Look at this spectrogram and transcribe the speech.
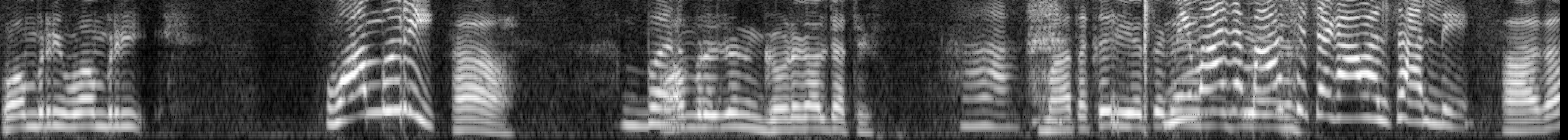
वांबरी वांबरी. वांबुरी? हा. बर. घोडगाव जाते हा. मग आता कधी येतं मी काय माझ्या माहिती. मावशीच्या गावाला चालले. हा का?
